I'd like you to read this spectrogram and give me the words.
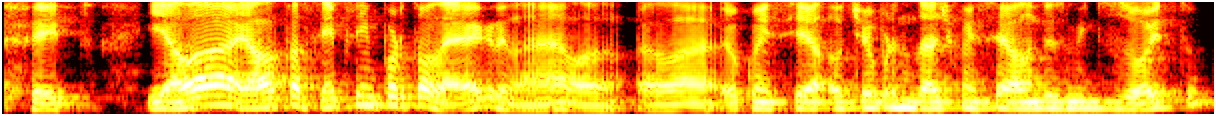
Perfeito. E ela, ela tá sempre em Porto Alegre, né? Ela, ela, eu conheci, eu tive a oportunidade de conhecer ela em 2018.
